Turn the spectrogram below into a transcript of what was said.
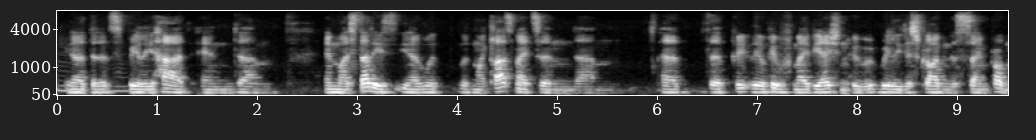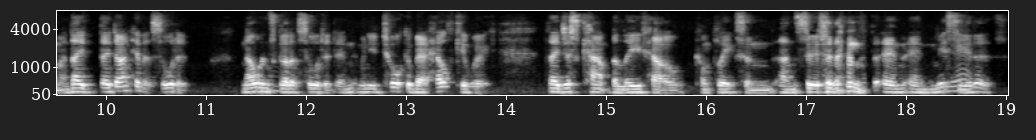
Mm. You know that it's mm. really hard. And um, in my studies, you know, with with my classmates and um, uh, the, there were people from aviation who were really describing the same problem, and they they don't have it sorted. No one's mm. got it sorted. And when you talk about healthcare work, they just can't believe how complex and uncertain and, and, and messy yeah. it is.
